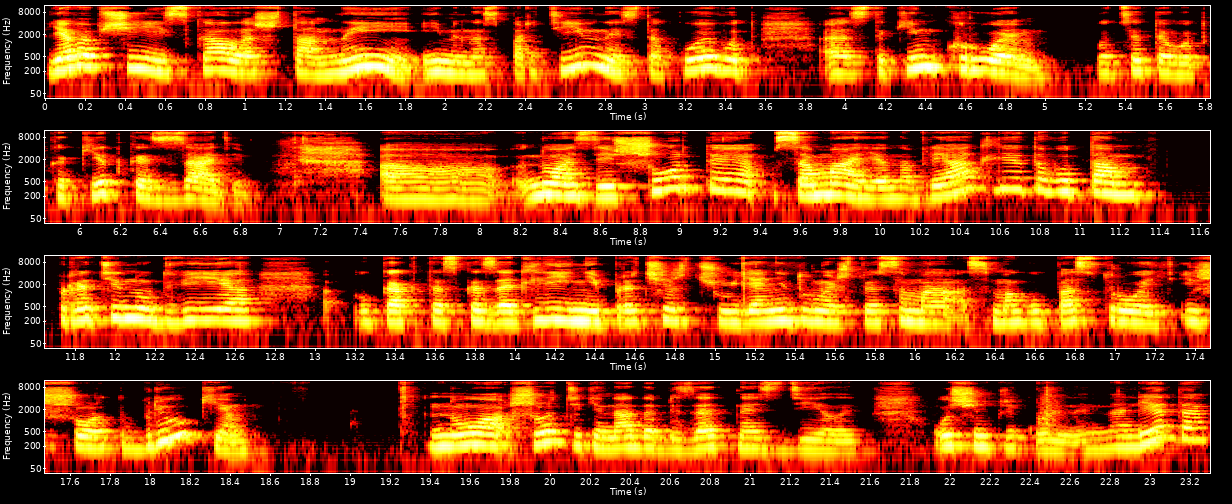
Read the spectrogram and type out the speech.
Я вообще искала штаны именно спортивные с такой вот, э, с таким кроем, вот с этой вот кокеткой сзади. А, ну, а здесь шорты, сама я навряд ли это вот там протяну две, как-то сказать, линии прочерчу. Я не думаю, что я сама смогу построить из шорт брюки, но шортики надо обязательно сделать. Очень прикольные. На лето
